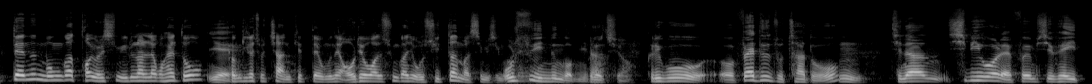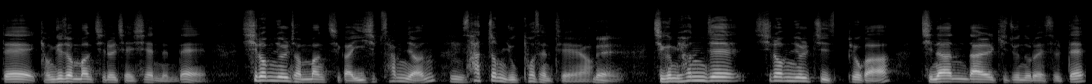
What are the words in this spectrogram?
그때는 뭔가 더 열심히 일을 하려고 해도 예. 경기가 좋지 않기 때문에 어려워하는 순간이 올 수 있다는 말씀이신 거예요. 올 수 있는 겁니다. 그렇죠. 그리고 어, 페드조차도 음. 지난 12월 FOMC 회의 때 경제 전망치를 제시했는데 실업률 전망치가 23년 음. 4.6%예요. 네. 지금 현재 실업률 지표가 지난달 기준으로 했을 때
